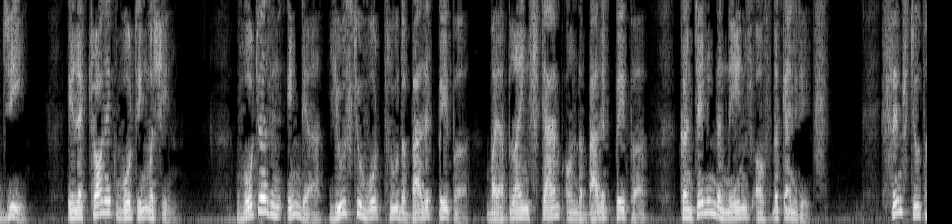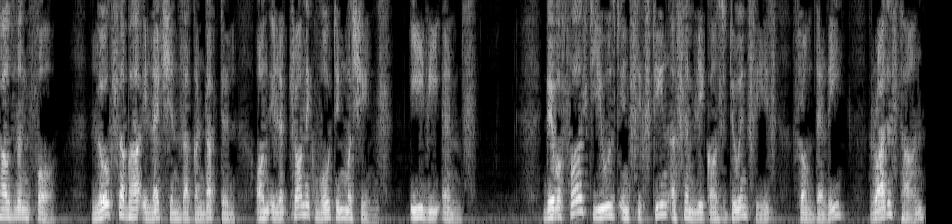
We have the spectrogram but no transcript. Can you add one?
G. Electronic voting machine. Voters in India used to vote through the ballot paper by applying stamp on the ballot paper containing the names of the candidates. Since 2004, Lok Sabha elections are conducted on electronic voting machines, EVMs. They were first used in 16 assembly constituencies from Delhi, Rajasthan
